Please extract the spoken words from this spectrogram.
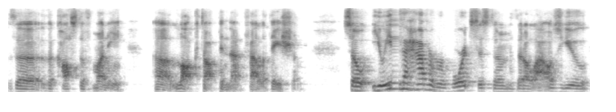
the, the cost of money uh, locked up in that validation. So you either have a reward system that allows you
